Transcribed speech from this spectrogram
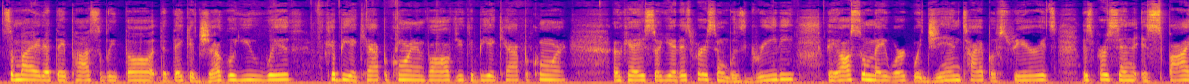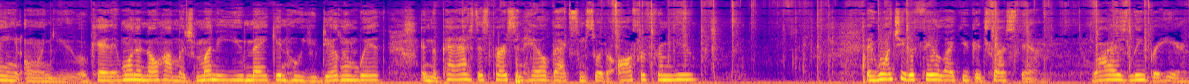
somebody that they possibly thought that they could juggle you with. Could be a Capricorn involved. You could be a Capricorn. Okay, so yeah, this person was greedy. They also may work with jinn type of spirits. This person is spying on you. Okay, they want to know how much money you making, who you dealing with. In the past, this person held back some sort of offer from you. They want you to feel like you could trust them. Why is Libra here?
